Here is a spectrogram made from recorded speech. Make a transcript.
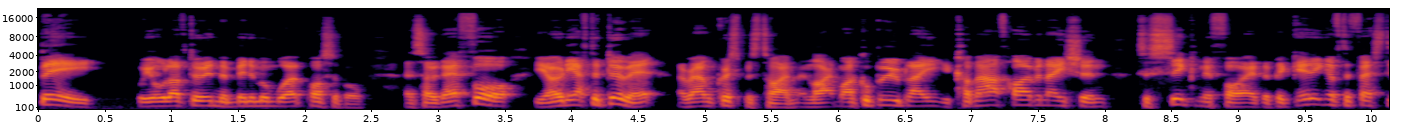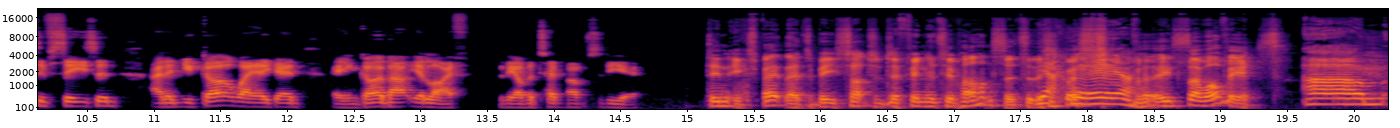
B, we all love doing the minimum work possible. And so, therefore, you only have to do it around Christmas time. And like Michael Bublé, you come out of hibernation to signify the beginning of the festive season, and then you go away again and you can go about your life for the other 10 months of the year. Didn't expect there to be such a definitive answer to this Yeah, yeah, question, yeah, yeah. but it's so obvious. Um,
